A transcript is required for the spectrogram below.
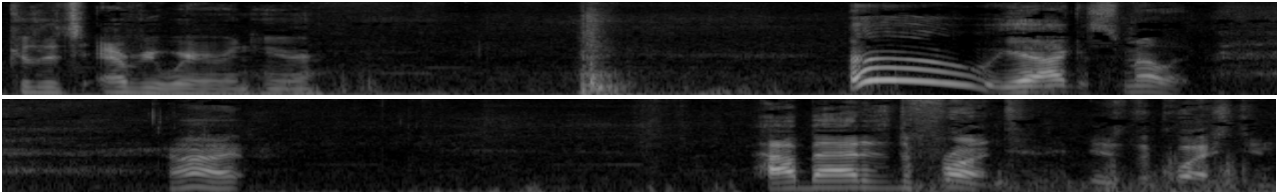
because it's everywhere in here. Oh, yeah, I can smell it. All right. How bad is the front is the question.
